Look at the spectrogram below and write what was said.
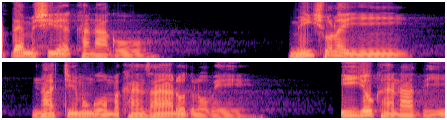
အသက်မရှိတဲ့ခန္ဓာကိုမင်းရှို့လိုက်ရင်နာကျင်မှုကိုမခံစားရတော့သလိုပဲဤရုပ်ခန္ဓာသည်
